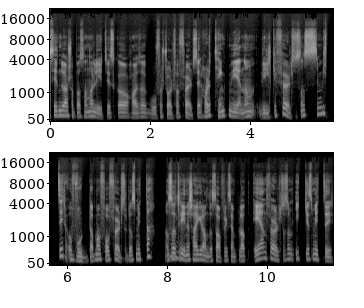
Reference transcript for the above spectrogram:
Siden du er såpass analytisk og har så god forståelse for følelser, har du tenkt mye gjennom hvilke følelser som smitter, og hvordan man får følelser til å smitte? Altså, Mm. Trine Skei Grande sa eksempel at én følelse som ikke smitter,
